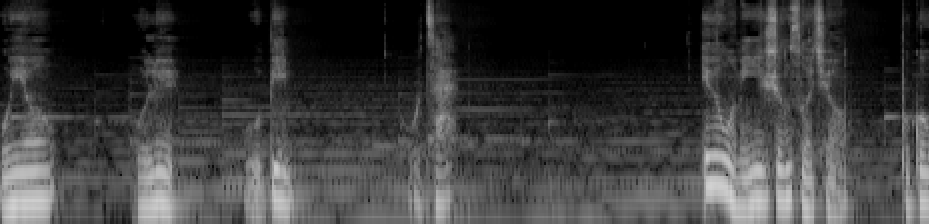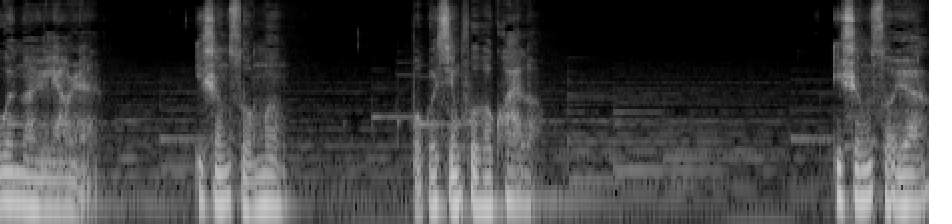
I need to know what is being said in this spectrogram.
无忧无虑无病无灾。因为我们一生所求不过温暖与良人，一生所梦不过幸福和快乐，一生所愿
